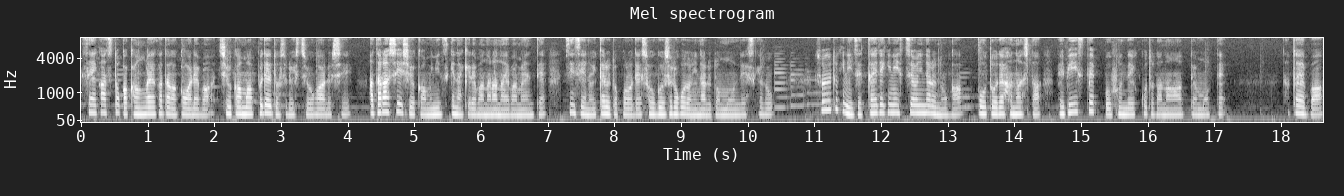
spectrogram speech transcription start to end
生活とか考え方が変われば習慣もアップデートする必要があるし、新しい習慣を身につけなければならない場面って人生の至るところで遭遇することになると思うんですけど、そういう時に絶対的に必要になるのが冒頭で話したベビーステップを踏んでいくことだなって思って。例えば、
